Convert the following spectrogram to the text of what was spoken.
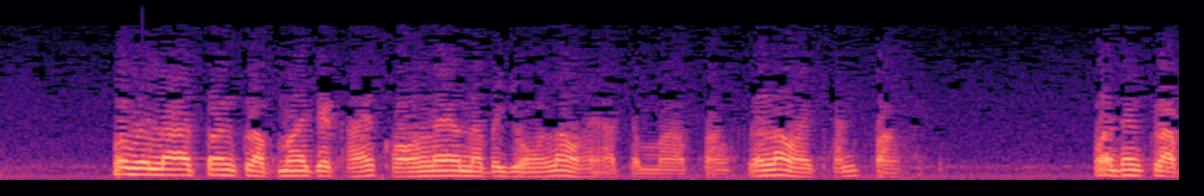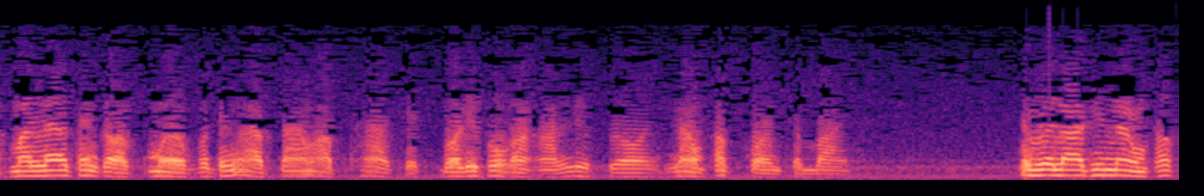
ๆเมื่อเวลาตอนกลับมาจะขายของแล้วนะไปยงเล่าให้อัตมาฟัง แล้วเล่าให้ฉันฟังว่าท่านกลับมาแล้วท่านก็เมื่อมาถึงอาบน้ำอาบท่าเสร็จบริโภคอาหารเรียบร้อย นั่งพักผ่อนสบาย แต่เวลาที่นั่งพัก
